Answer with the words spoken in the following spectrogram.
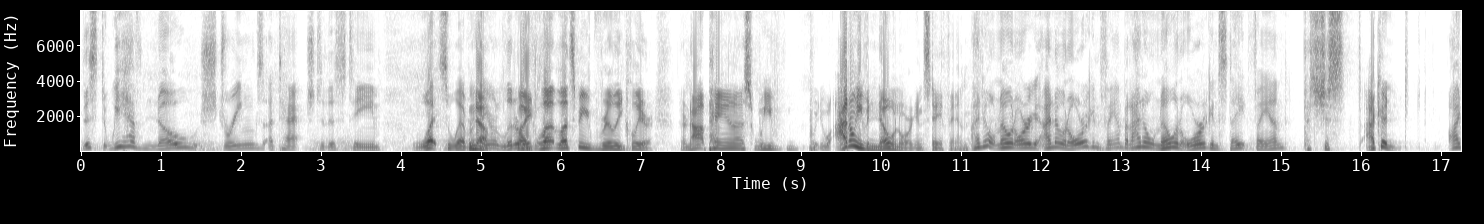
this we have no strings attached to this team whatsoever. no, they are literally like let, let's be really clear. They're not paying us. We've. I don't even know an Oregon State fan. I don't know an Oregon. I know an Oregon fan, but I don't know an Oregon State fan. That's just. I couldn't. I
